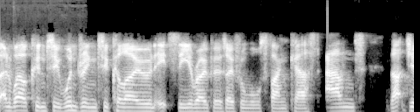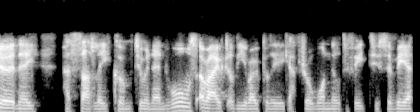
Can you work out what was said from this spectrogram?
and welcome to Wandering to Cologne. It's the Europa So from Wolves fancast, and that journey has sadly come to an end. Wolves are out of the Europa League after a 1 0 defeat to Sevilla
